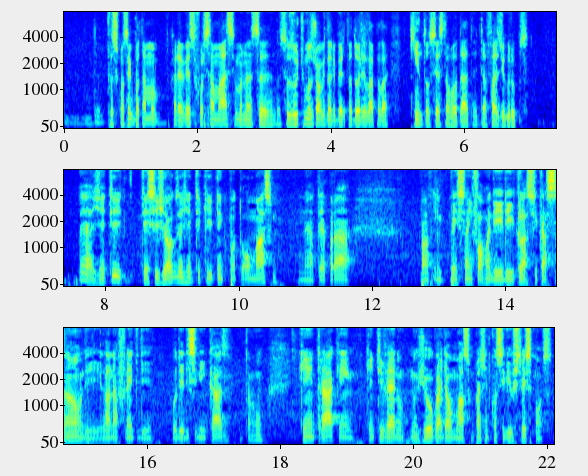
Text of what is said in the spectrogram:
você consegue botar uma, cada vez força máxima nessa, nesses últimos jogos da Libertadores, lá pela quinta ou sexta rodada da fase de grupos? É, a gente tem esses jogos, a gente tem que, tem que pontuar o máximo, né, até para pensar em forma de, de, classificação, de lá na frente de poder decidir em casa. Então, quem entrar, quem, quem tiver no, no jogo, vai dar o máximo para a gente conseguir os três pontos.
